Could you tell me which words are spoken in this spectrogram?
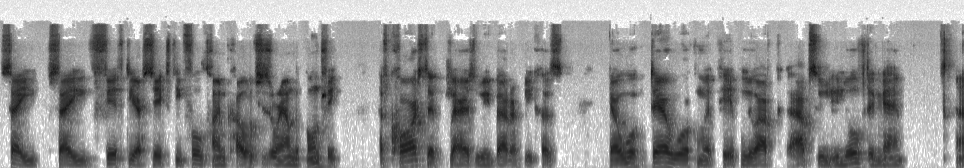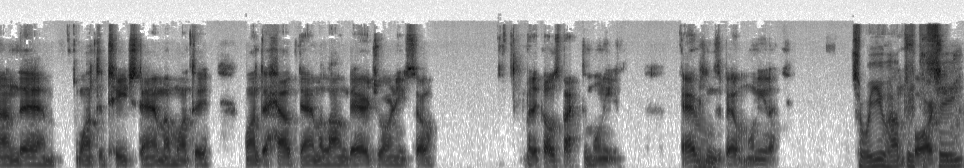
say say fifty or sixty full time coaches around the country. Of course, the players will be better because they're they're working with people who absolutely love the game and um, want to teach them and want to want to help them along their journey. So, but it goes back to money. Everything's mm. about money. Like, so were you happy to see?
